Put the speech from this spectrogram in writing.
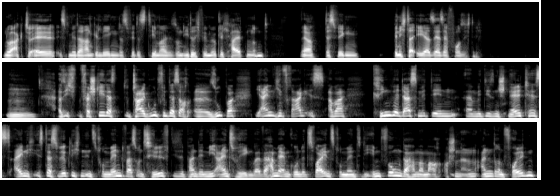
Nur aktuell ist mir daran gelegen, dass wir das Thema so niedrig wie möglich halten und ja, deswegen bin ich da eher sehr, sehr vorsichtig. Mhm. Also ich verstehe das total gut, finde das auch äh, super. Die eigentliche Frage ist aber, Kriegen wir das mit, den, äh, mit diesen Schnelltests? Eigentlich ist das wirklich ein Instrument, was uns hilft, diese Pandemie einzuhegen, weil wir haben ja im Grunde zwei Instrumente. Die Impfung, da haben wir auch, auch schon an anderen Folgen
